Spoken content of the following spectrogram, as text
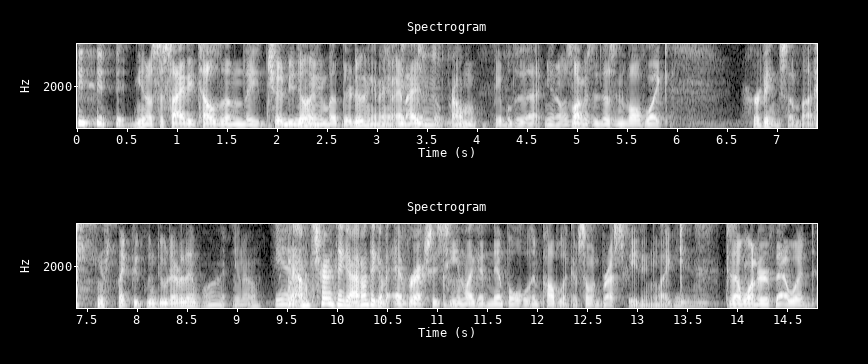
you know society tells them they should be doing, but they're doing it anyway. And I have no problem with people do that. You know, as long as it doesn't involve like hurting somebody. like people can do whatever they want. You know. Yeah. I'm trying to think. I don't think I've ever actually seen like a nipple in public of someone breastfeeding. Like, because I wonder if that would.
